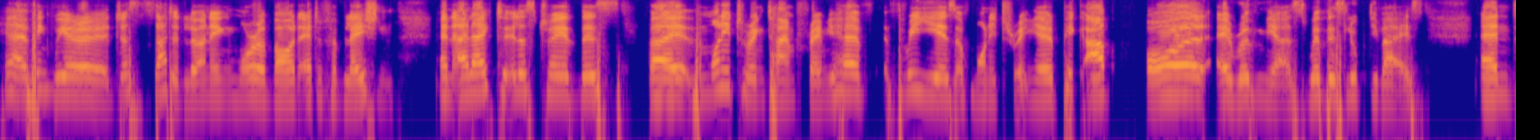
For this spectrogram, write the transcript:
Yeah, I think we are just started learning more about atrial fibrillation. And I like to illustrate this by the monitoring time frame. You have three years of monitoring. You pick up all arrhythmias with this loop device. And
